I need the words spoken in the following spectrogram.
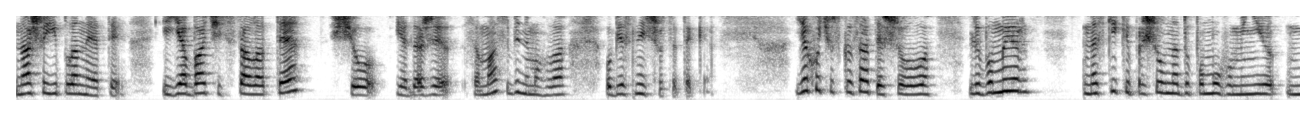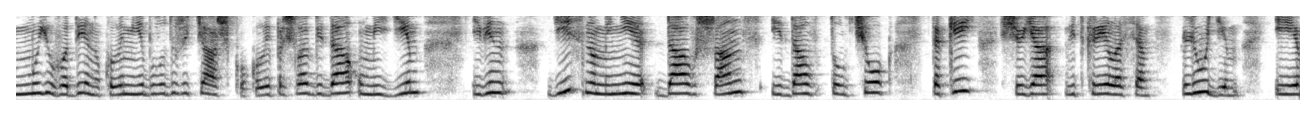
нашої планети. І я бачить стала те, що я навіть сама собі не могла об'яснити, що це таке. Я хочу сказати, що Любомир наскільки прийшов на допомогу мені мою годину, коли мені було дуже тяжко, коли прийшла біда у мій дім, і він дійсно мені дав шанс і дав толчок такий, що я відкрилася людям і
